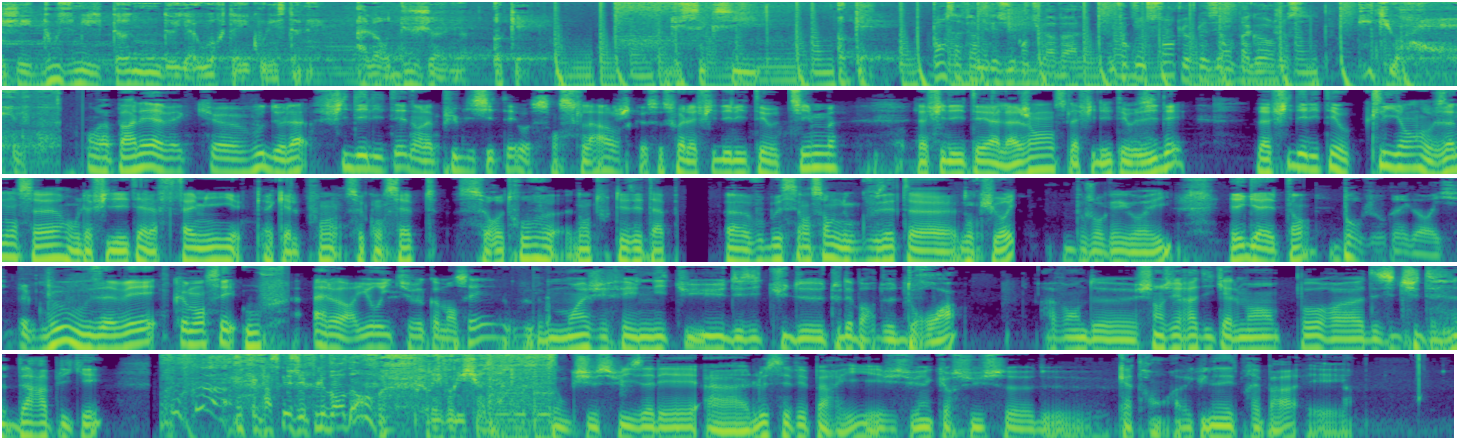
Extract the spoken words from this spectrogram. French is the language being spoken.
J'ai 12 000 tonnes de yaourt à écouler cette année. Alors du jeune, ok. Du sexy, ok. Pense à fermer les yeux quand tu avales. Il faut qu'on sente le plaisir dans ta gorge aussi. Et tu rêves. On va parler avec euh, vous de la fidélité dans la publicité au sens large, que ce soit la fidélité au team, la fidélité à l'agence, la fidélité aux idées, la fidélité aux clients, aux annonceurs ou la fidélité à la famille, à quel point ce concept se retrouve dans toutes les étapes. Euh, vous bossez ensemble, donc vous êtes euh, donc Yuri Bonjour Grégory. et Gaëtan. Bonjour Grégory. Donc vous, vous avez commencé où? Alors Yuri, tu veux commencer? Moi, j'ai fait une étude, des études euh, tout d'abord de droit, avant de changer radicalement pour euh, des études d'art appliqué. Parce que j'ai plus bandant. Plus révolutionnaire. Donc, je suis allé à l'ECV Paris et j'ai suivi un cursus euh, de 4 ans avec une année de prépa. Et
